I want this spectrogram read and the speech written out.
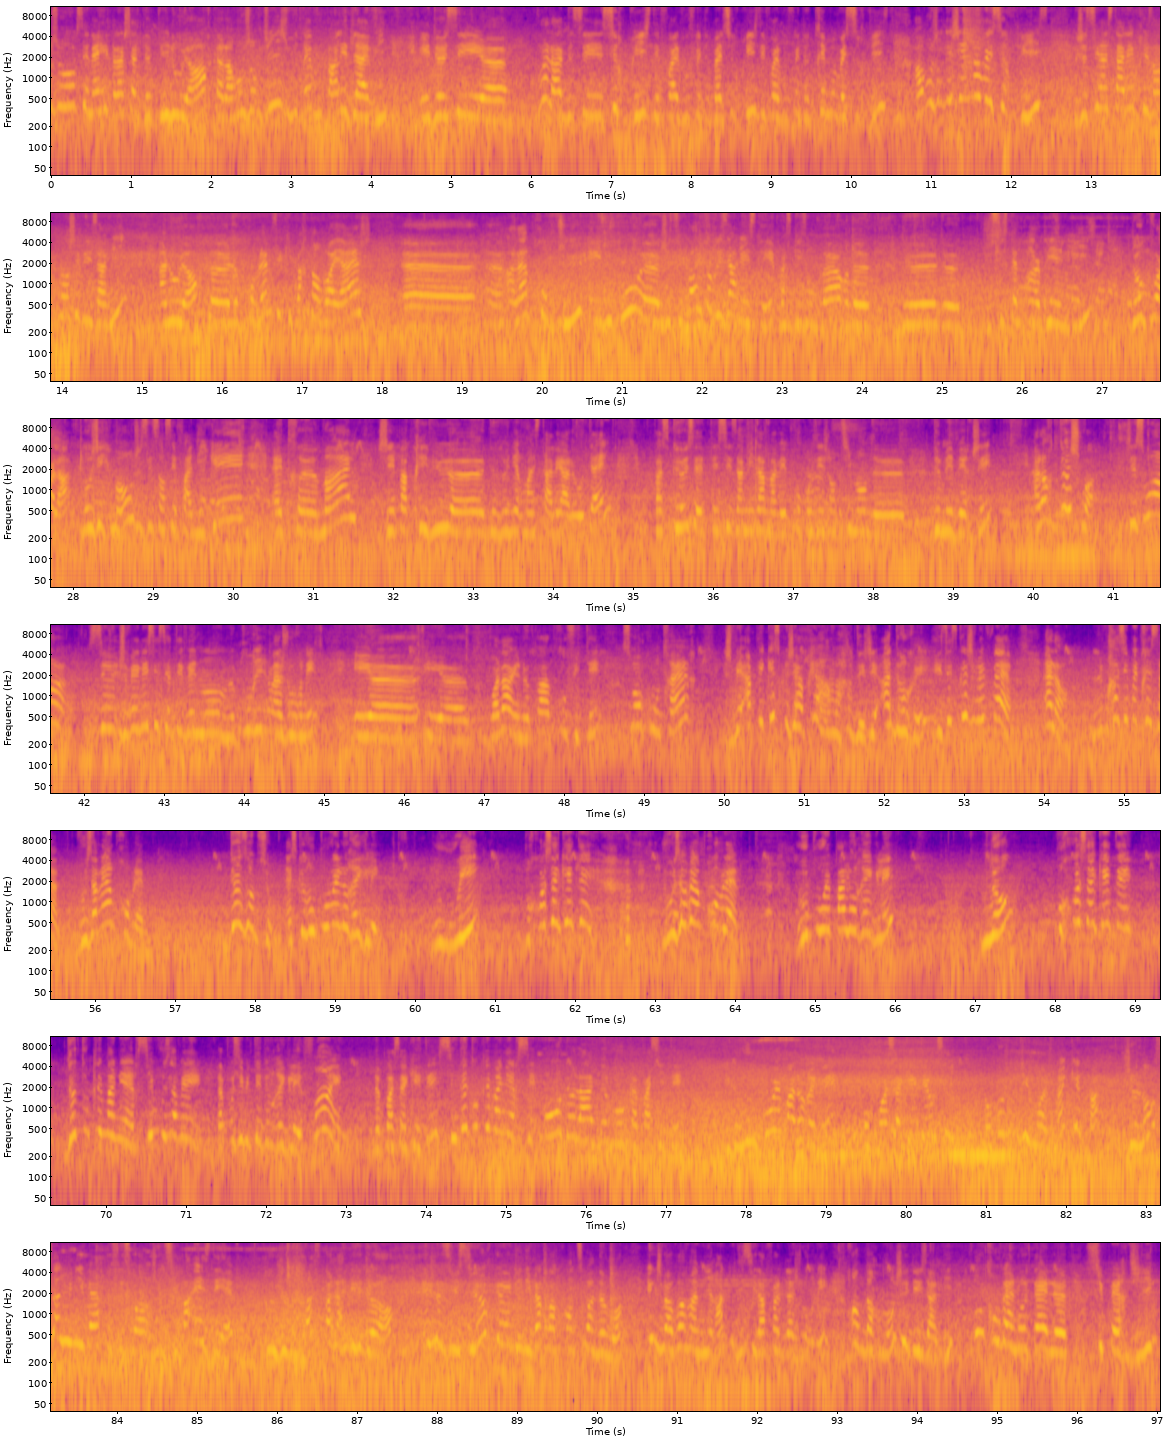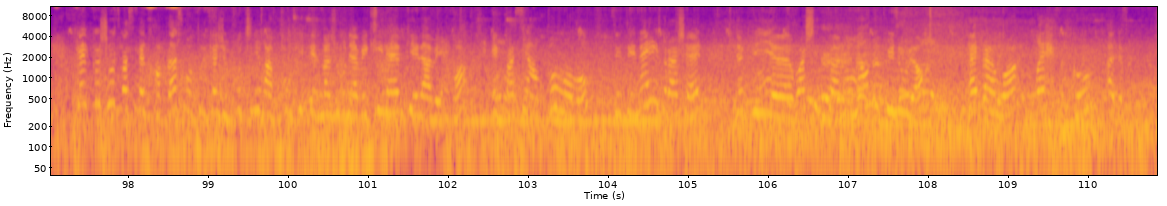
Bonjour, c'est Nahid Rachel depuis New York. Alors aujourd'hui, je voudrais vous parler de la vie et de ces, euh, voilà, de ces surprises. Des fois, elle vous fait de belles surprises, des fois, elle vous fait de très mauvaises surprises. Alors aujourd'hui, j'ai une mauvaise surprise. Je suis installée présentement chez des amis à New York. Euh, le problème, c'est qu'ils partent en voyage euh, à l'impromptu et du coup, je ne suis pas autorisée à rester parce qu'ils ont peur de, du système Airbnb. Donc voilà, logiquement, je suis censée paniquer, être euh, mal. J'ai pas prévu euh, de venir m'installer à l'hôtel parce que ces amis-là m'avaient proposé gentiment de, m'héberger. Alors deux choix. C'est soit je vais laisser cet événement me pourrir la journée et, euh, voilà et ne pas profiter, soit au contraire, je vais appliquer ce que j'ai appris à Harvard et j'ai adoré et c'est ce que je vais faire. Alors, le principe est très simple. Vous avez un problème, deux options. Est-ce que vous pouvez le régler? Oui. Pourquoi s'inquiéter? Vous avez un problème. Vous ne pouvez pas le régler? Non. Pourquoi s'inquiéter? De toutes les manières, si vous avez la possibilité de le régler, fine, ne pas s'inquiéter. Si de toutes les manières c'est au-delà de vos capacités et que vous ne pouvez pas le régler, pourquoi s'inquiéter aussi? Donc aujourd'hui, moi je ne m'inquiète pas, je lance à l'univers que ce soir je ne suis pas SDF, que je ne passe pas la nuit dehors et je suis sûre que l'univers va prendre soin de moi et que je vais avoir un miracle d'ici la fin de la journée en dormant chez des amis ou trouver un hôtel euh, super chill. Quelque chose va se mettre en place, mais en tout cas je continuerai à profiter de ma journée avec Ilhem qui est là avec moi et de passer un bon moment. C'était Naïd Rachel depuis euh, Washington, non depuis New York. À demain.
